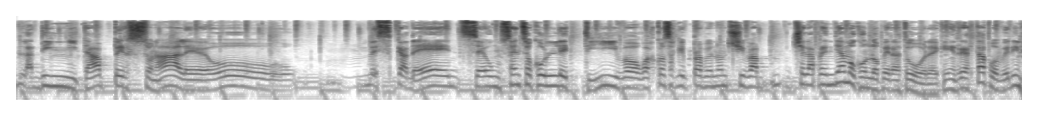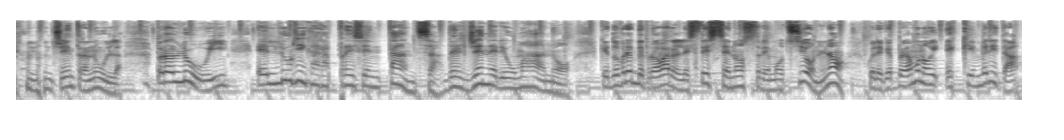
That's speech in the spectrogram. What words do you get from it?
la dignità personale o le scadenze, un senso collettivo, qualcosa che proprio non ci va. Ce la prendiamo con l'operatore, che in realtà, poverino, non c'entra nulla. Però lui è l'unica rappresentanza del genere umano che dovrebbe provare le stesse nostre emozioni, no? Quelle che proviamo noi e che in verità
